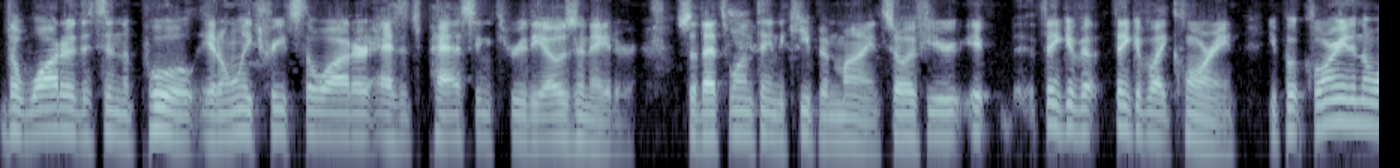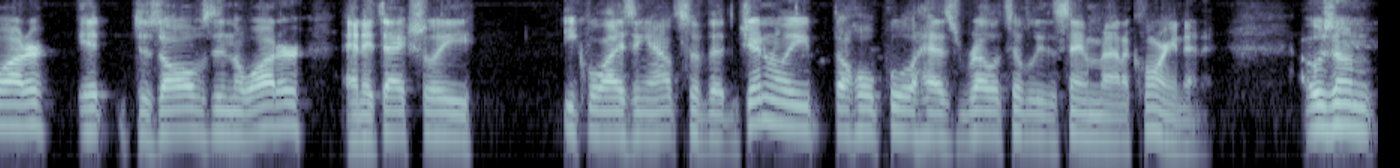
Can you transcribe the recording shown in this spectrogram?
the water that's in the pool, it only treats the water as it's passing through the ozonator. So that's one thing to keep in mind. So if you think of it, think of like chlorine. You put chlorine in the water, it dissolves in the water, and it's actually equalizing out so that generally the whole pool has relatively the same amount of chlorine in it. Ozone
